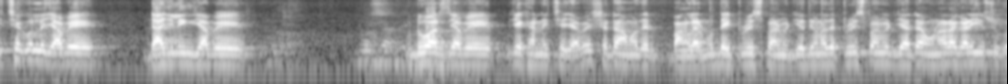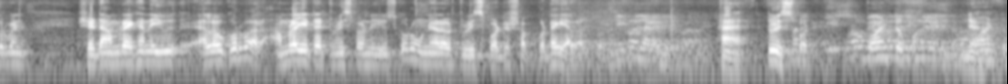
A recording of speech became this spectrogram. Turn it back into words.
ইচ্ছে করলে যাবে, দার্জিলিং যাবে, ডুয়ার্স যাবে, যেখানে ইচ্ছে যাবে, সেটা আমাদের বাংলার মধ্যে এই ট্যুরিস্ট পারমিট যদি ওনাদের ট্যুরিস্ট পারমিট যেটা, ওনারা গাড়ি ইস্যু করবেন সেটা আমরা এখানে অ্যালাউ করব আর আমরা যেটা ট্যুরিস্ট পয়েন্টে ইউজ করব উনারাও ট্যুরিস্ট স্পটের সবকটাই অ্যালাউ করবেন হ্যাঁ tourist spot point to point to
